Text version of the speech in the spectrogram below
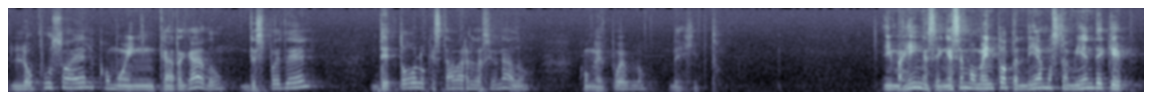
lo puso a él como encargado, después de él, de todo lo que estaba relacionado con el pueblo de Egipto. Imagínense, en ese momento aprendíamos también de que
